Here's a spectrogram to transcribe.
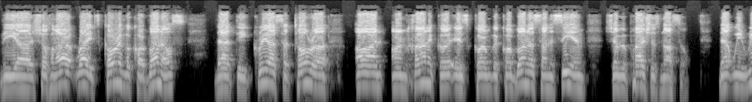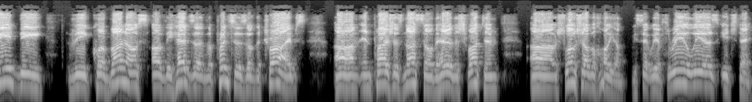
The uh, Shulchan Aruch writes, Korim v'Karbanos, that the Kriyas Torah on, on Hanukkah is the Karbanos Hanasiyim Sheva Parshas Naso. That we read the the Korbanos of the heads of the princes of the tribes um, in Parshas Naso, the head of the Shvatim, uh, Shlosha uh, We say we have three Aliyahs each day.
